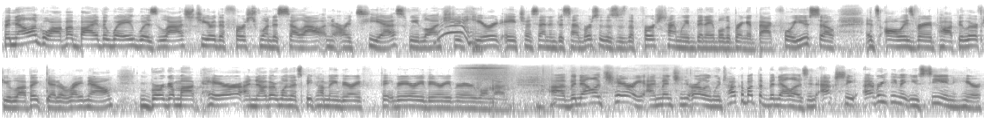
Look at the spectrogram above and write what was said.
Vanilla guava, by the way, was last year the first one to sell out in RTS. We launched mm. it here at HSN in December, so this is the first time we've been able to bring it back for you. So it's always very popular. If you love it, get it right now. Bergamot pear, another one that's becoming very, very, very, very well known. Uh, vanilla cherry, I mentioned earlier, when we talk about the vanillas, and actually everything that you see in here,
